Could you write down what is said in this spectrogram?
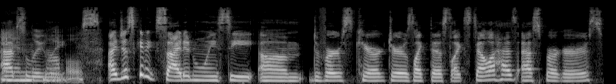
Absolutely. novels. I just get excited when we see um, diverse characters like this. Like Stella has Asperger's,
